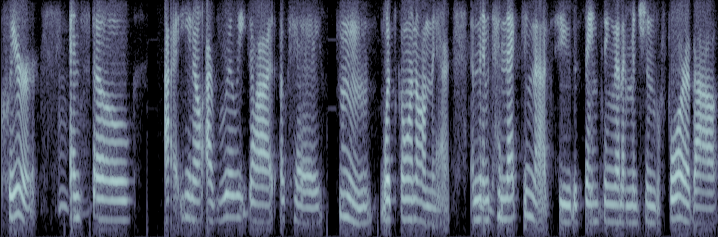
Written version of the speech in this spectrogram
clearer. Mm-hmm. And so I you know, I really got, okay, hmm, what's going on there? And then Mm-hmm. connecting that to the same thing that I mentioned before about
